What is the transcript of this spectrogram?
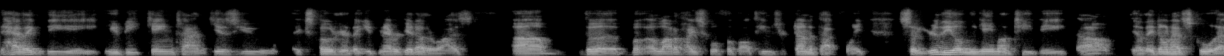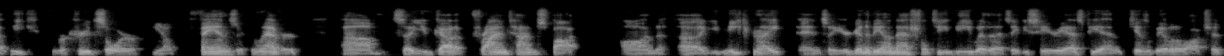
having the unique game time gives you exposure that you'd never get otherwise. Um, the a lot of high school football teams are done at that point. So you're the only game on TV. Uh, you know they don't have school that week, recruits or you know fans or whoever. Um, so you've got a prime time spot on a unique night, and so you're going to be on national TV, whether that's ABC or ESPN. Kids will be able to watch it,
